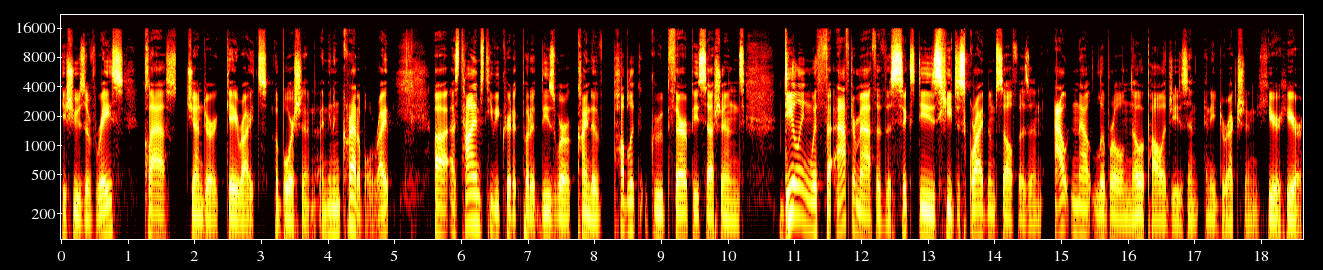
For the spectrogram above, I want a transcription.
issues of race, class, gender, gay rights, abortion. I mean, incredible, right? Uh, as Times TV critic put it, these were kind of public group therapy sessions Dealing with the aftermath of the 60s, he described himself as an out and out liberal, no apologies in any direction, here, here.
